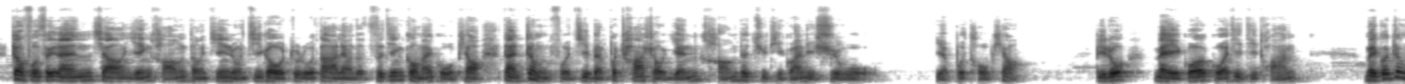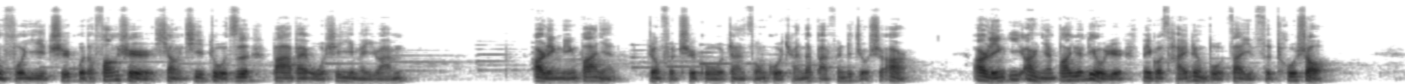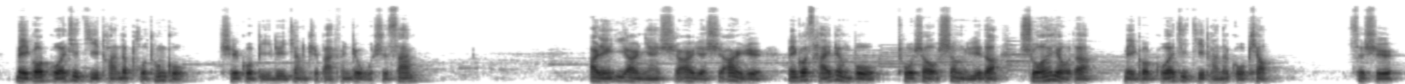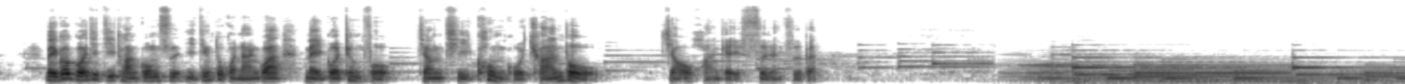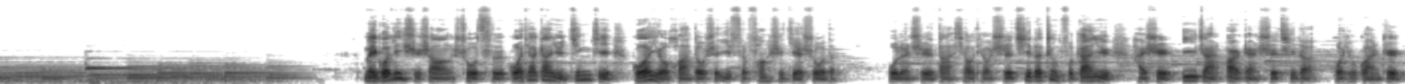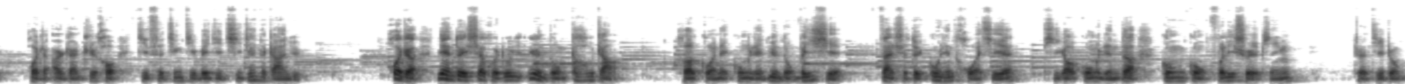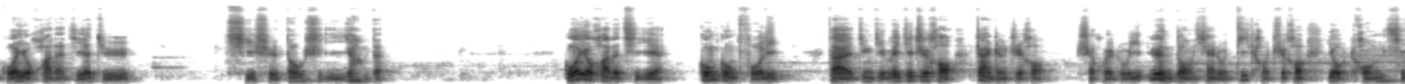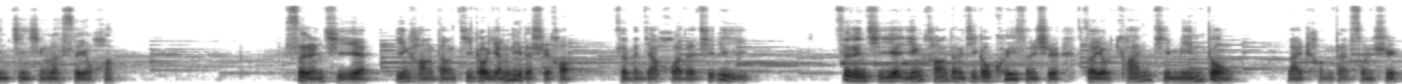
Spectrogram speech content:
政府虽然向银行等金融机构注入大量的资金购买股票，但政府基本不插手银行的具体管理事务，也不投票。比如美国国际集团。美国政府以持股的方式向其注资八百五十亿美元。二零零八年，政府持股占总股权的百分之九十二。二零一二年八月六日，美国财政部再一次出售美国国际集团的普通股，持股比率降至百分之五十三。二零一二年十二月十二日，美国财政部出售剩余的所有的美国国际集团的股票，此时。美国国际集团公司已经渡过难关，美国政府将其控股全部交还给私人资本。美国历史上数次国家干预经济、国有化都是以此方式结束的，无论是大萧条时期的政府干预，还是一战、二战时期的国有管制。或者二战之后几次经济危机期间的干预，或者面对社会主义运动高涨和国内工人运动威胁，暂时对工人妥协，提高工人的公共福利水平，这几种国有化的结局其实都是一样的。国有化的企业、公共福利，在经济危机之后、战争之后、社会主义运动陷入低潮之后，又重新进行了私有化。私人企业、银行等机构盈利的时候，资本家获得其利益；私人企业、银行等机构亏损时，则由全体民众来承担损失。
